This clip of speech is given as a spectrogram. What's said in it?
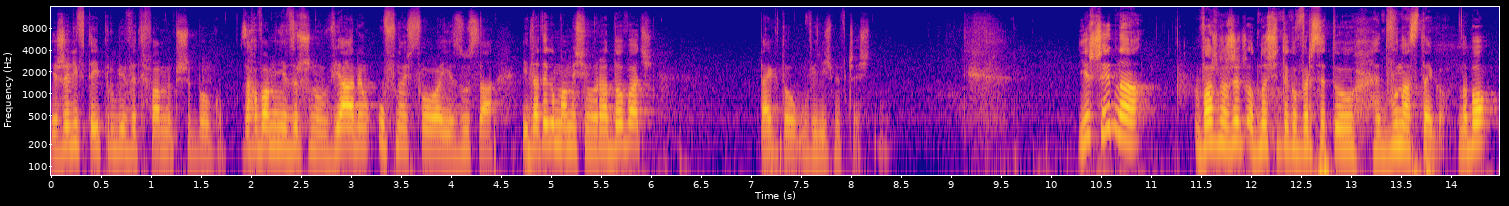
jeżeli w tej próbie wytrwamy przy Bogu. Zachowamy niewzruszoną wiarę, ufność słowa Jezusa i dlatego mamy się radować, tak jak to mówiliśmy wcześniej. Jeszcze jedna ważna rzecz odnośnie tego wersetu 12. No bo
